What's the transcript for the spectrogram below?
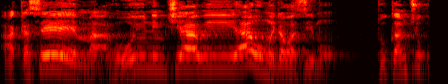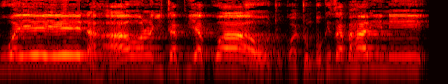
Akasema huyu ni mchawi au mwenda wazimu. Tukamchukua yeye na hao wanajitapia kwao, tukawatumbukiza baharini,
